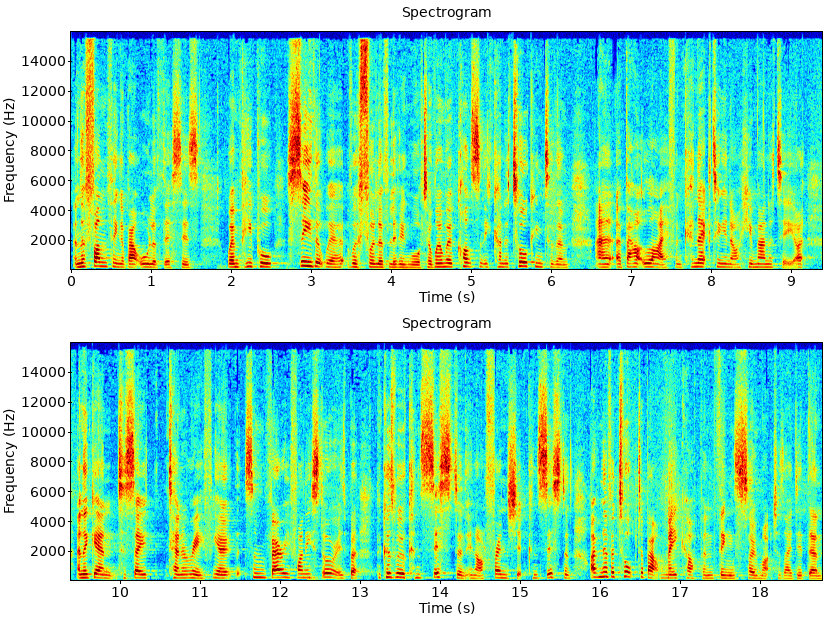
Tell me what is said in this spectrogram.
And the fun thing about all of this is when people see that we're, we're full of living water, when we're constantly kind of talking to them uh, about life and connecting in our humanity. I, and again, to say Tenerife, you know, some very funny stories, but because we were consistent in our friendship, consistent, I've never talked about makeup and things so much as I did then.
